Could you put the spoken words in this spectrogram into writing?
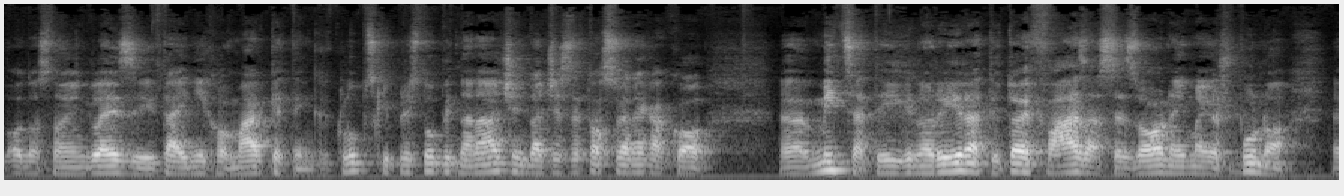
odnosno Englezi i taj njihov marketing klubski pristupiti na način da će se to sve nekako micati, ignorirati, to je faza sezone, ima još puno. E,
